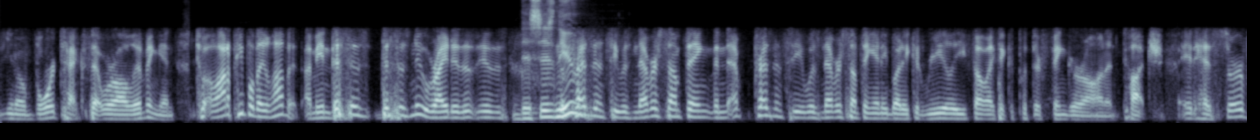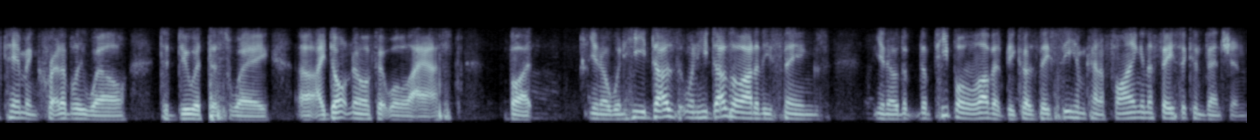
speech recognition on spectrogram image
you know vortex that we're all living in. To a lot of people, they love it. I mean, this is this is new, right? It is. It is This is the new. presidency was never something. The ne- presidency was never something anybody could really felt like they could put their finger on and touch. It has served him incredibly well to do it this way. Uh, I don't know if it will last, but you know when he does when he does a lot of these things you know the the people love it because they see him kind of flying in the face of convention.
